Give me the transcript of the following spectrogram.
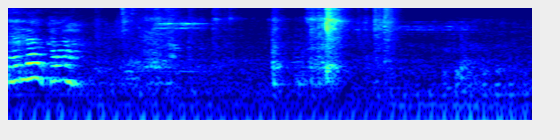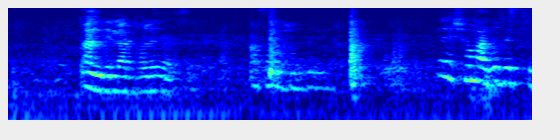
হ্যালো খালা আলহামদুলিল্লাহ ভালো আছে আলহামদুলিল্লাহ এই সময় একটু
